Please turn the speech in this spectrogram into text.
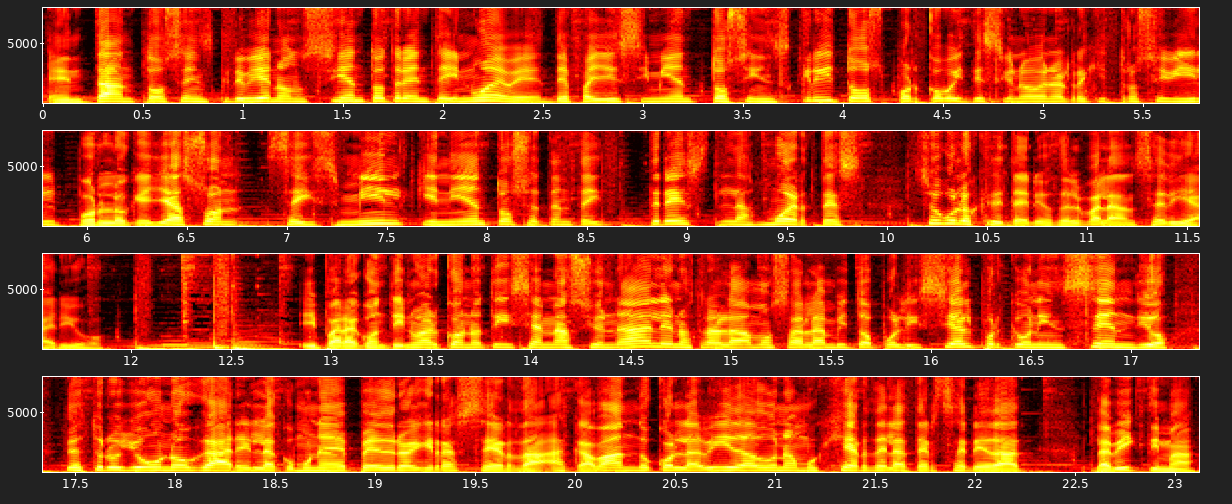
En tanto, se inscribieron 139 de fallecimientos inscritos por COVID-19 en el registro civil, por lo que ya son 6.573 las muertes, según los criterios del balance diario. Y para continuar con noticias nacionales, nos trasladamos al ámbito policial porque un incendio destruyó un hogar en la comuna de Pedro Aguirre Cerda, acabando con la vida de una mujer de la tercera edad. La víctima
